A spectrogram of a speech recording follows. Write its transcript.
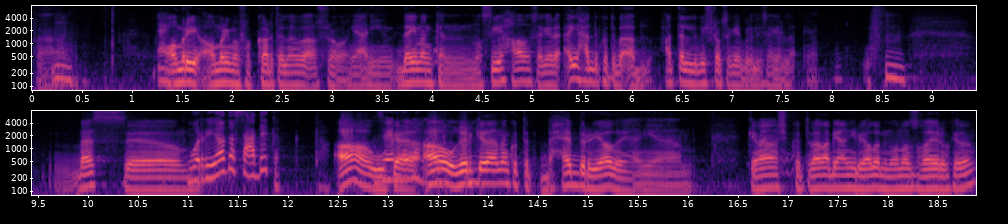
ف. أيوة. عمري عمري ما فكرت إن أنا أشربها يعني دايما كان نصيحة سجاير أي حد كنت بقابله حتى اللي بيشرب سجاير بيقول لي سجاير لا يعني. بس آم، والرياضة ساعدتك آه وك... آه. وغير. كده أنا كنت بحب الرياضة يعني كمان عشان كنت بلعب يعني رياضة من وأنا صغير وكده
